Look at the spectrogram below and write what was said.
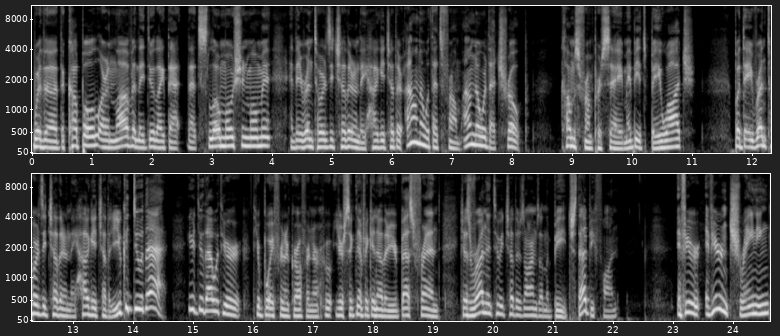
where the the couple are in love and they do like that that slow motion moment and they run towards each other and they hug each other. I don't know what that's from. I don't know where that trope comes from per se. Maybe it's Baywatch, but they run towards each other and they hug each other. You could do that. You could do that with your your boyfriend or girlfriend or who, your significant other, your best friend. Just run into each other's arms on the beach. That'd be fun. If you're if you're in training,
